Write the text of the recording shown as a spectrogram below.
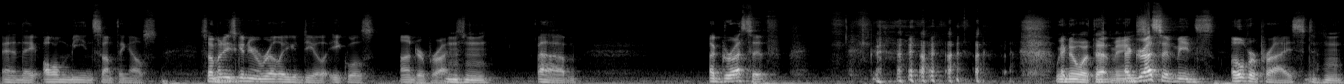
and they all mean something else. Somebody's Mm-hmm. getting a really good deal equals underpriced. Mhm. Um, aggressive. We know what that means. Aggressive means overpriced. Mhm.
